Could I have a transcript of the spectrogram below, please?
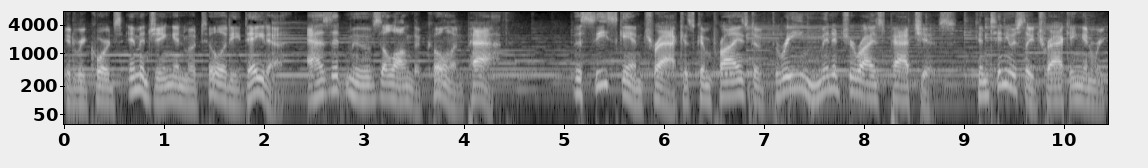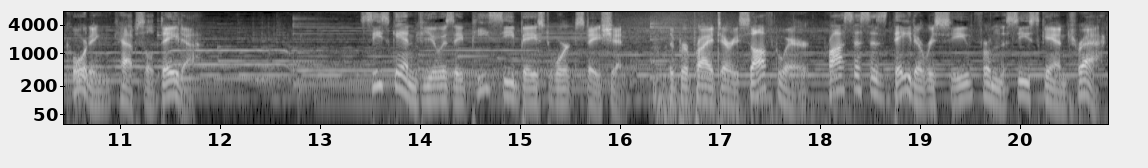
It records imaging and motility data as it moves along the colon path. The C-SCAN track is comprised of three miniaturized patches, continuously tracking and recording capsule data. C-SCAN View is a PC-based workstation. The proprietary software processes data received from the C-SCAN track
